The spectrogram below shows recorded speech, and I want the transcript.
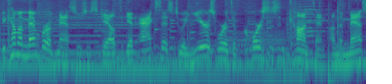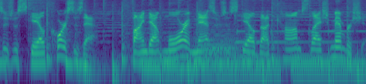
Become a member of Masters of Scale to get access to a year's worth of courses and content on the Masters of Scale Courses app. Find out more at mastersofscale.com slash membership.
